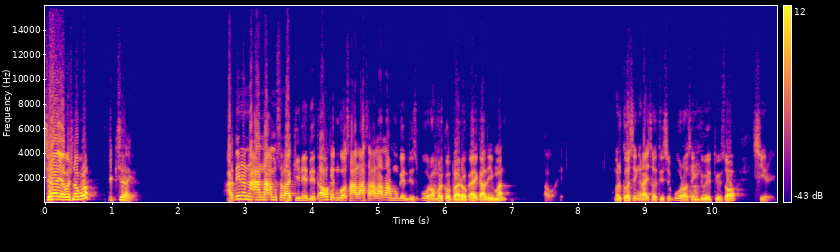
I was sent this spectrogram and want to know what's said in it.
ya wis napa? ya. Artinya anak-anak selagi ini tauhid kok salah-salah lah mungkin di sepuro. Mergo barokah kalimat tauhid. Mergo sing ra iso di sepuro sing duwe dosa syirik.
